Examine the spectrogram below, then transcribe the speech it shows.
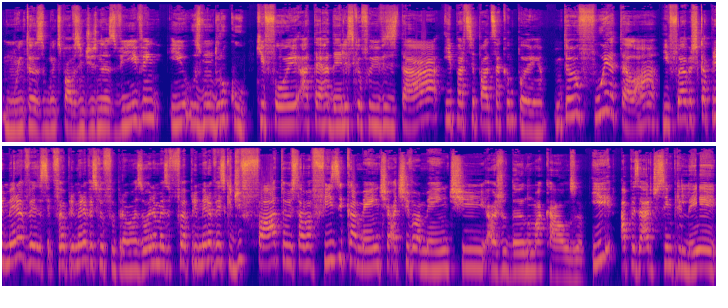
muitas, muitos povos indígenas vivem, e os Munduruku, que foi a terra deles que eu fui visitar e participar dessa campanha. Então eu fui até lá e foi acho que a primeira vez, assim, foi a primeira vez que eu fui para a Amazônia, mas foi a primeira vez que de fato eu estava fisicamente, ativamente ajudando uma causa. E apesar de sempre ler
